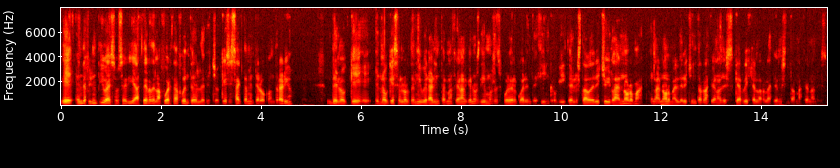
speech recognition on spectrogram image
Eh, en definitiva, eso sería hacer de la fuerza fuente del derecho, que es exactamente lo contrario de lo que, lo que es el orden liberal internacional que nos dimos después del 45, que dice el Estado de Derecho y la norma, la norma, el derecho internacional es que rige las relaciones internacionales.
